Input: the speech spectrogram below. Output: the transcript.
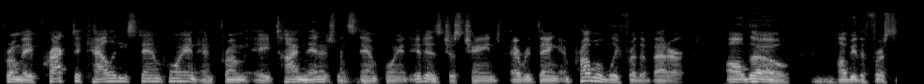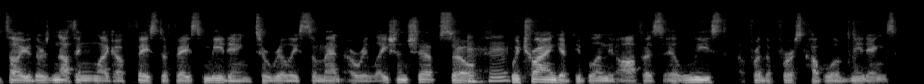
from a practicality standpoint and from a time management standpoint, it has just changed everything and probably for the better. Although I'll be the first to tell you, there's nothing like a face to face meeting to really cement a relationship. So Mhm. we try and get people in the office at least for the first couple of meetings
